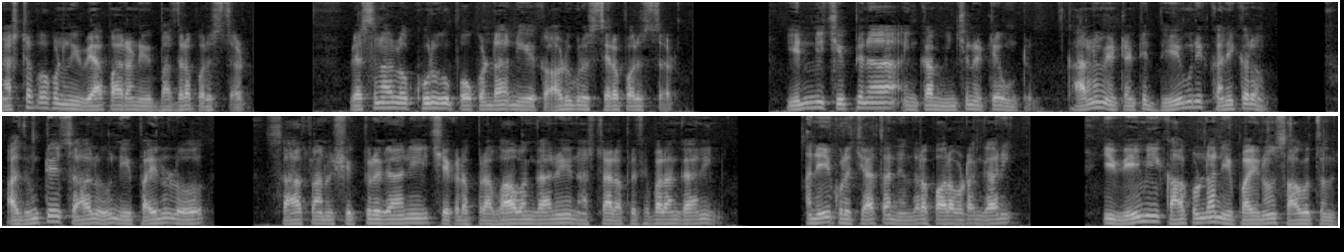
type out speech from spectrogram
నష్టపోకుండా నీ వ్యాపారాన్ని భద్రపరుస్తాడు. వ్యసనాల్లో కూరుకుపోకుండా నీ యొక్క అడుగులు స్థిరపరుస్తాడు. ఎన్ని చెప్పినా ఇంకా మించినట్టే ఉంటుంది. కారణం ఏంటంటే దేవుని కనికరం. అది ఉంటే చాలు నీ పైనలో సాతాను శక్తులు కానీ చీకట ప్రభావం కానీ నష్టాల ప్రతిఫలం కానీ అనేకుల చేత నిందల పాలవడం కానీ ఇవేమీ కాకుండా నీ పైన సాగుతుంది.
